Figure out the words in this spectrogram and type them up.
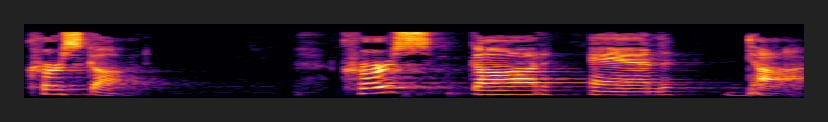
Curse God. Curse God and die.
